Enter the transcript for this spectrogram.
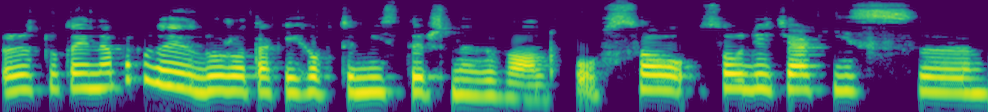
że tutaj naprawdę jest dużo takich optymistycznych wątków. Są, są dzieciaki z e,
